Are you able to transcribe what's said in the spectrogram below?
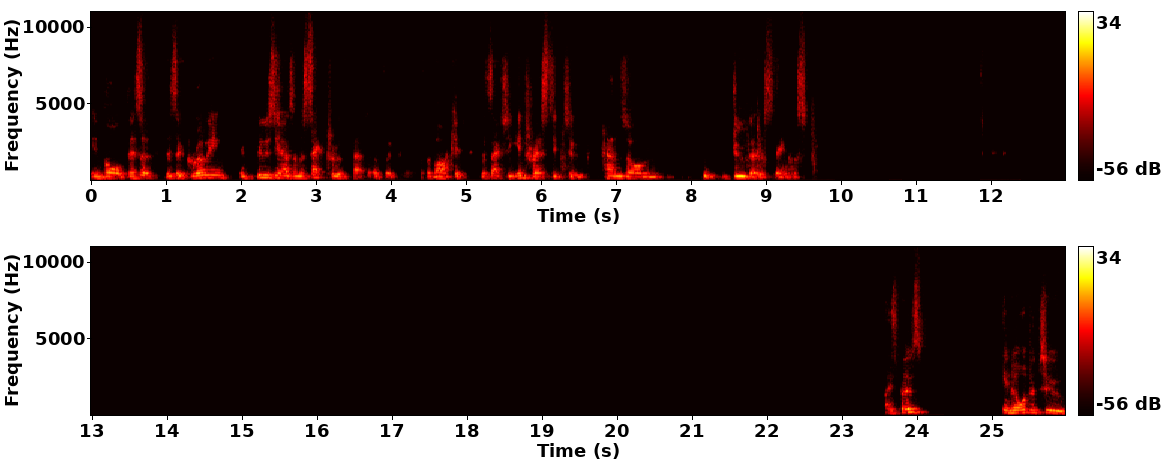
involved. There's a there's a growing enthusiasm, a sector of that of the, of the market that's actually interested to hands-on do those things. I suppose in order to,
